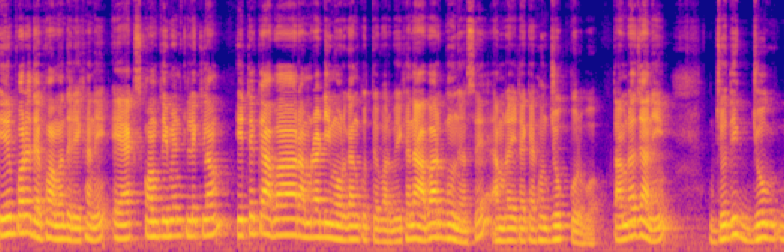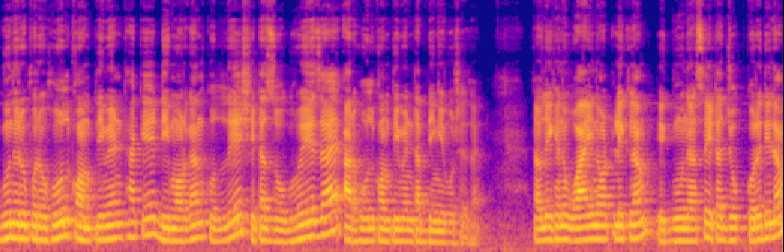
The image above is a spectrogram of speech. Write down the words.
এরপরে দেখো আমাদের এখানে এক্স কমপ্লিমেন্ট লিখলাম, এটাকে আবার আমরা ডিমর্গান করতে পারব। এখানে আবার গুণ আছে, আমরা এটাকে এখন যোগ করব। তো আমরা জানি যদি যোগ গুণের উপরে হোল কমপ্লিমেন্ট থাকে ডিমর্গান করলে সেটা যোগ হয়ে যায় আর হোল কমপ্লিমেন্টটা ভেঙে বসে যায়। তাহলে এখানে ওয়াই নট লিখলাম এই গুণ আছে, এটা যোগ করে দিলাম,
